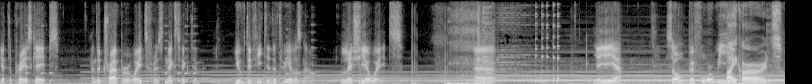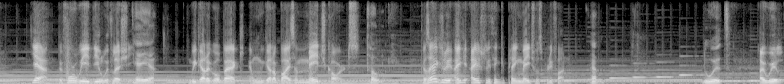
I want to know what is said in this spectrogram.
yet the prey escapes. And the trapper waits for his next victim. You've defeated the three of us now. Leshy awaits. Uh, yeah, yeah, yeah. So before we, Buy cards. yeah, before we deal with Leshy, Yeah, yeah. we gotta go back and we gotta buy some mage cards. Totally. Because I actually, I, I actually think playing mage was pretty fun. Yep. Do it. I will.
